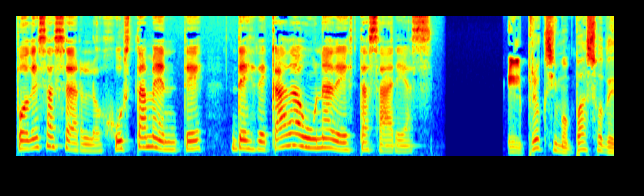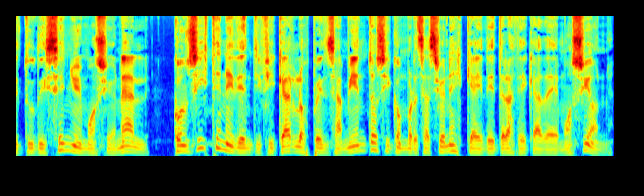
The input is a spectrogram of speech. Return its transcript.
podés hacerlo justamente desde cada una de estas áreas. El próximo paso de tu diseño emocional consiste en identificar los pensamientos y conversaciones que hay detrás de cada emoción.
